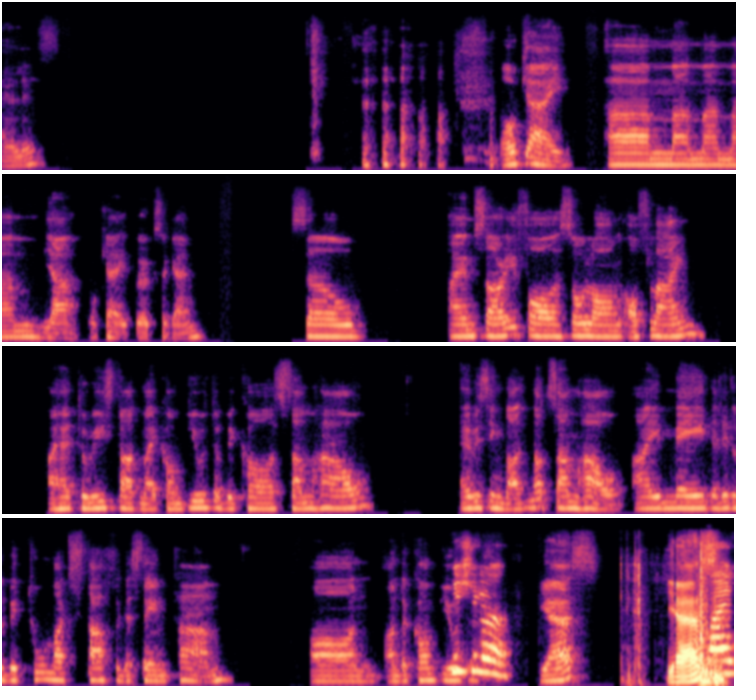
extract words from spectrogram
Alice. okay. Um, um, um, um, yeah, okay, it works again. So I am sorry for so long offline. I had to restart my computer because somehow everything was not somehow I made a little bit too much stuff at the same time on on the computer. Teacher, Yes. Yes. why?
